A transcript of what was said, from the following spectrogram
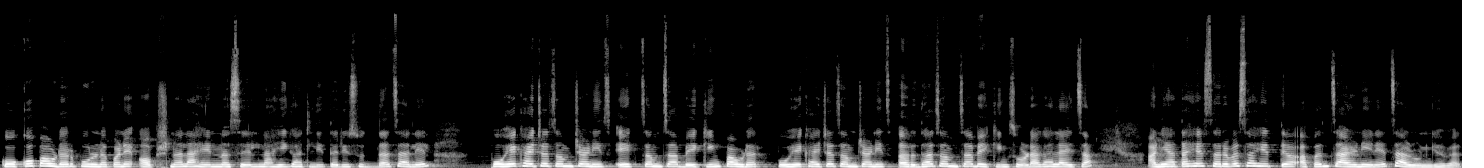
कोको पावडर पूर्णपणे ऑप्शनल आहे नसेल नाही घातली तरीसुद्धा चालेल. पोहे खायच्या चमच्यानीच एक चमचा बेकिंग पावडर पोहे खायच्या चमच्यानीच अर्धा चमचा बेकिंग सोडा घालायचा. आणि आता हे सर्व साहित्य आपण चाळणीने चाळून घेऊयात.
